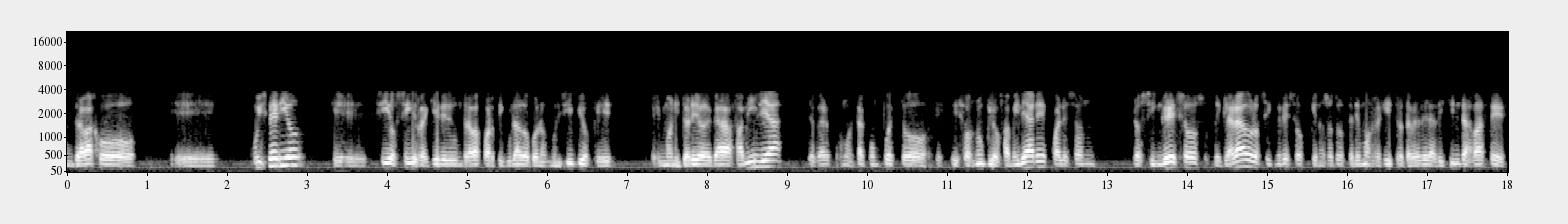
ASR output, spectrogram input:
Un trabajo eh, muy serio, que sí o sí requiere de un trabajo articulado con los municipios, que es el monitoreo de cada familia, de ver cómo está compuesto esos núcleos familiares, cuáles son los ingresos declarados, los ingresos que nosotros tenemos registro a través de las distintas bases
